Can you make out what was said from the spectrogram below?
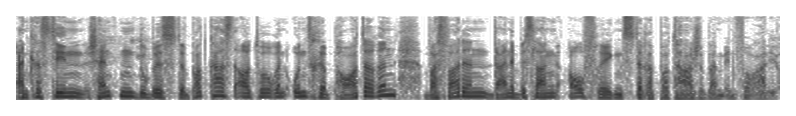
An Christine Schenten, du bist Podcast-Autorin und Reporterin. Was war denn deine bislang aufregendste Reportage beim Inforadio?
